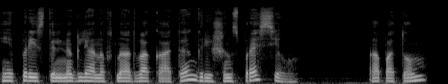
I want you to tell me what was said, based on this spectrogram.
И, пристально глянув на адвоката, Гришин спросил. «А потом?»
